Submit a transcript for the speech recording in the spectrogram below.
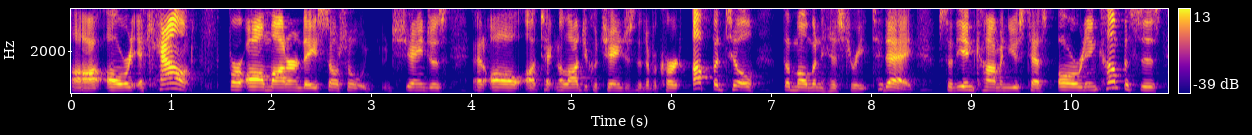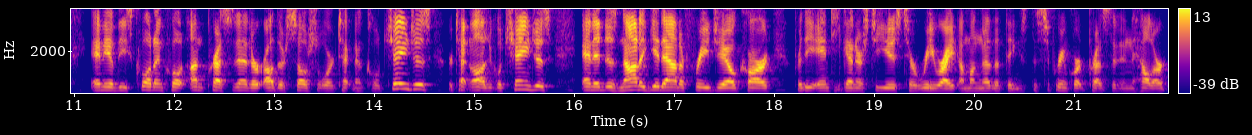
uh, already account for all modern day social changes and all uh, technological changes that have occurred up until the moment in history today. So the in common use test already encompasses any of these quote unquote unprecedented or other social or technical changes or technological changes, and it is not a get out of free jail card for the anti-gunners to use to rewrite, among other things, the Supreme Court precedent in Heller.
